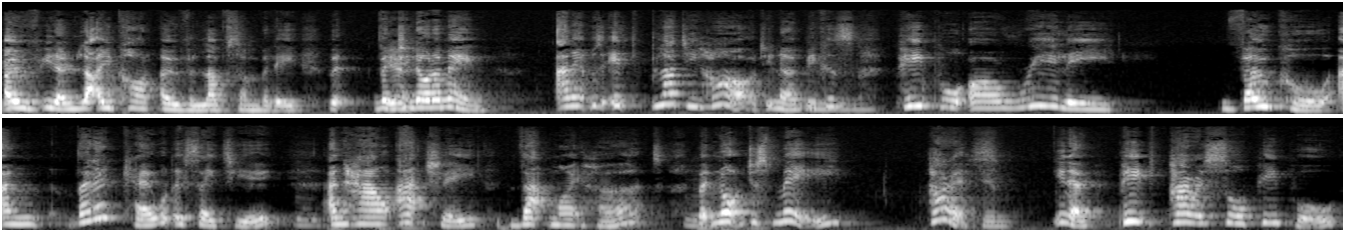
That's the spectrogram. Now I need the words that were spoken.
over, you know, like, you can't over love somebody, but but do you know what I mean? And it was it's bloody hard, you know, because Mm. people are really vocal and they don't care what they say to you Mm. and how actually that might hurt, but not just me, Paris. You know, pe- Paris saw people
